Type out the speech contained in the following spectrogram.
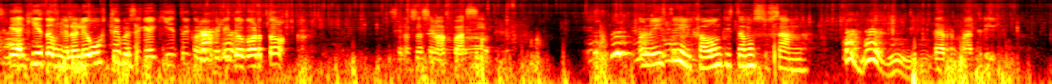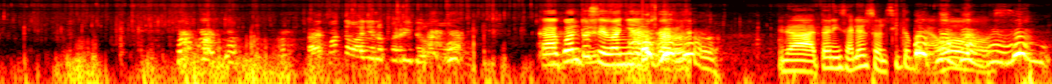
Se queda quieto aunque no le guste, pero se queda quieto y con el pelito corto se nos hace más fácil. Bueno, y este es el jabón que estamos usando. Dermatril. A ver, ¿cuánto bañan los perritos? ¿Cada cuánto se baña el perro? Mirá, Tony, salió el solcito para vos.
